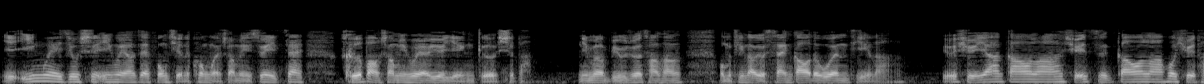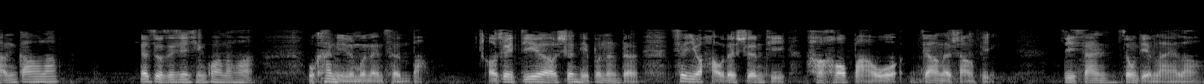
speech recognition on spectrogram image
也因为就是因为要在风险的控管上面，所以在核保上面会越来越严格，是吧？你有没有比如说常常我们听到有三高的问题啦，比如血压高啦、血脂高啦或血糖高啦，要是有这些情况的话，我看你能不能承保。好，所以第二身体不能等，趁有好的身体，好好把握这样的商品。第三重点来了，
